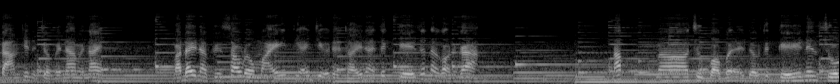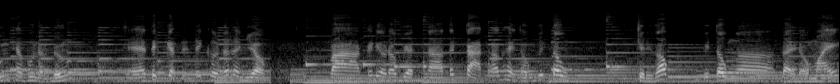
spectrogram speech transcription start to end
08 trên thị trường Việt Nam hiện nay. Và đây là phía sau đầu máy thì anh chị có thể thấy là thiết kế rất là gọn gàng. Nắp uh, bảo vệ được thiết kế lên xuống theo phương thẳng đứng sẽ tiết kiệm diện tích hơn rất là nhiều. Và cái điều đặc biệt là tất cả các hệ thống piston chuyển góc piston uh, à, đẩy đầu máy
